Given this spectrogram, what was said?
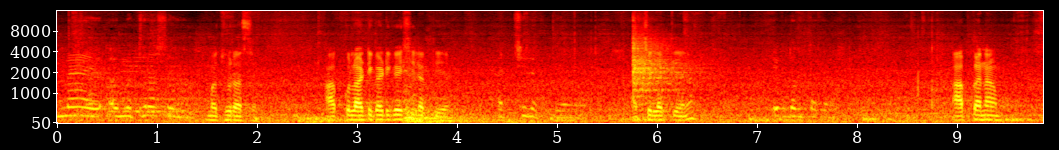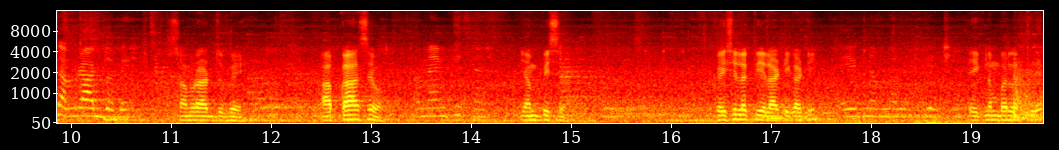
मैं मथुरा से हूँ। मथुरा से। आपको लाठी काठी कैसी लगती है? अच्छी लगती है। अच्छी लगती है ना? एकदम तगड़ा। आपका नाम? सम्राट दुबे। सम्राट दुबे। आप कहाँ से हो? मैं एमपी से। एम से। कैसी लगती है लाठी काठी? एक नंबर लगती है अच्छी। एक नंबर लगती है।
